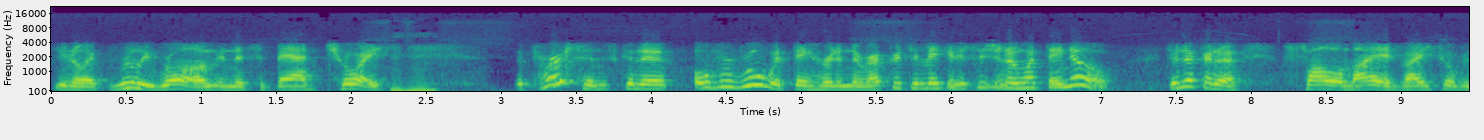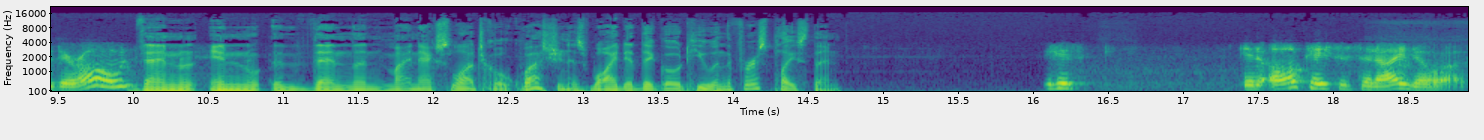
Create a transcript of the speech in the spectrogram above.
you know, like really wrong, and it's a bad choice, mm-hmm. the person's going to overrule what they heard in the records and make a decision on what they know. They're not going to follow my advice over their own. Then, in then, then my next logical question is, why did they go to you in the first place? Then, Because in all cases that I know of,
